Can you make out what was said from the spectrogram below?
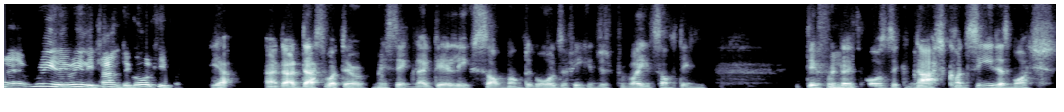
Uh, really, really talented goalkeeper. Yeah, and that, that's what they're missing. Like they leak some amount of goals. If he can just provide something different, I Mm. suppose, to not concede as much.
